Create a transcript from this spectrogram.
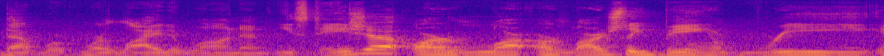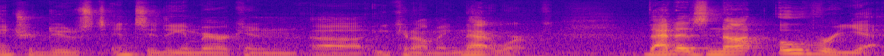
that were, were lied on in East Asia are are largely being reintroduced into the American uh, economic network. That is not over yet,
